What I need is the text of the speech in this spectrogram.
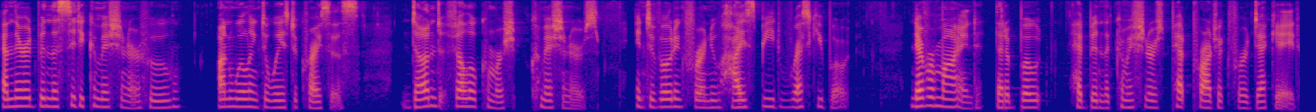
And there had been the city commissioner who, unwilling to waste a crisis, dunned fellow commissioners into voting for a new high speed rescue boat. Never mind that a boat had been the commissioner's pet project for a decade,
